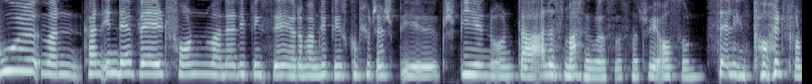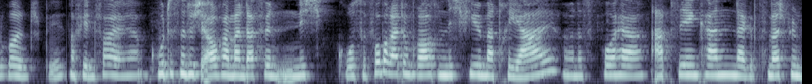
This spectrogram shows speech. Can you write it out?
cool man kann in der Welt von meiner Lieblingsserie oder meinem Lieblingscomputerspiel spielen und da alles machen. Das ist natürlich auch so ein Selling Point von Rollenspielen. Auf jeden Fall, ja. Gut ist natürlich auch, weil man dafür nicht große Vorbereitung braucht und nicht viel Material, wenn man das vorher absehen kann. Da gibt es zum Beispiel einen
